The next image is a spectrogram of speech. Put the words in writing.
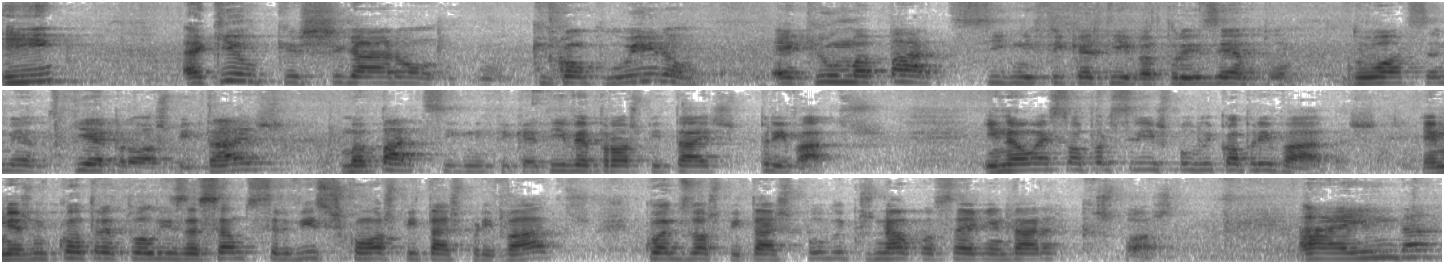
E aquilo que chegaram, que concluíram, é que uma parte significativa, por exemplo, do orçamento que é para hospitais, uma parte significativa é para hospitais privados. E não é só parcerias público-privadas, é mesmo contratualização de serviços com hospitais privados, quando os hospitais públicos não conseguem dar resposta. Há ainda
